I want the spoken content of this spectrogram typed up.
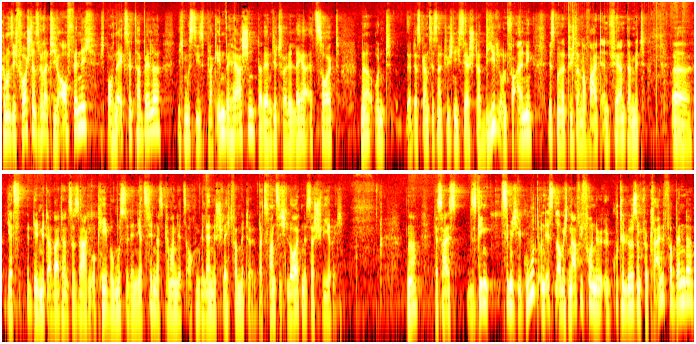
Kann man sich vorstellen, ist relativ aufwendig. Ich brauche eine Excel-Tabelle, ich muss dieses Plugin beherrschen, da werden virtuelle Layer erzeugt. Ne, und das Ganze ist natürlich nicht sehr stabil und vor allen Dingen ist man natürlich dann noch weit entfernt damit, äh, jetzt den Mitarbeitern zu sagen, okay, wo musst du denn jetzt hin? Das kann man jetzt auch im Gelände schlecht vermitteln. Bei 20 Leuten ist das schwierig. Ne? Das heißt, es ging ziemlich gut und ist, glaube ich, nach wie vor eine gute Lösung für kleine Verbände,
